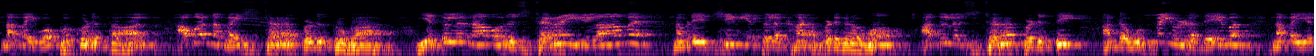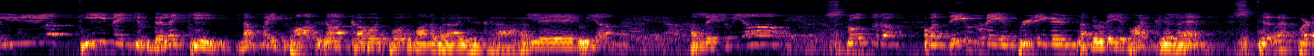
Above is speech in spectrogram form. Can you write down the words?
நம்மை ஒப்பு கொடுத்தால் அவர் நம்மை ஸ்திரப்படுத்துவார். எதுல நாம் ஒரு ஸ்திரம் இல்லாம நம்முடைய ஜீவியத்துல காணப்படுகிறோமோ அதுல ஸ்திரப்படுத்தி அந்த உண்மையுள்ள தேவன் நம்ம எல்லா தீமைக்கும் விலக்கி நம்மை பாதுகாக்க அவர் போதுமானவராயிருக்கிறார். அல்லேலுயா. அல்லேலுயா ஸ்தோத்திரம். அப்ப தேவனுடைய பிள்ளைகள் தங்களுடைய வாழ்க்கையில ஸ்திரப்பட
